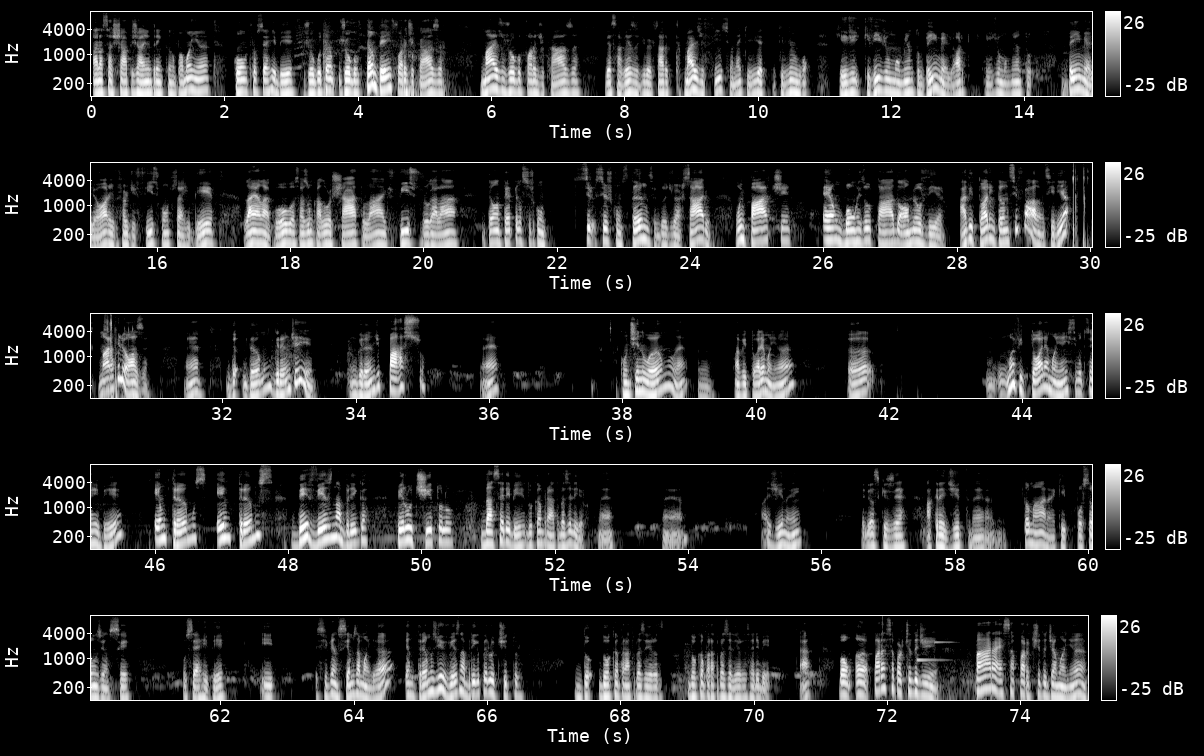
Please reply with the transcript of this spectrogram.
a nossa Chape já entra em campo amanhã contra o CRB, jogo, tam, jogo também fora de casa, mais um jogo fora de casa, dessa vez o adversário mais difícil, né, que vive, que vive, um, que vive, que vive um momento bem melhor, que vive um momento bem melhor, adversário difícil contra o CRB, lá em Alagoas, faz um calor chato lá, difícil jogar lá, então até pela circun, circunstância do adversário, um empate é um bom resultado, ao meu ver. A vitória, então, não se fala, seria maravilhosa. Né? Damos um grande, um grande passo. Né? Continuamos, né? uma vitória amanhã. Uh, uma vitória amanhã em cima do CRB. Entramos, entramos de vez na briga pelo título da Série B do Campeonato Brasileiro, né? É. Imagina, hein? Se Deus quiser, acredito, né? Tomara né, que possamos vencer o CRB e se vencemos amanhã, entramos de vez na briga pelo título do, do Campeonato Brasileiro do Campeonato Brasileiro da Série B, tá? Bom, uh, para essa partida de para essa partida de amanhã,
